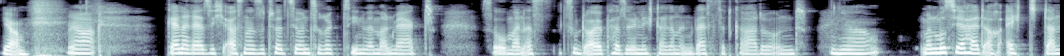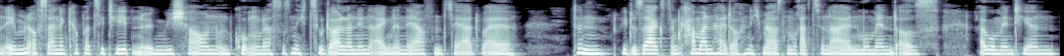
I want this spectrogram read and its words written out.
ja. Ja. Generell sich aus einer Situation zurückziehen, wenn man merkt, so man ist zu doll persönlich darin invested gerade und ja. Man muss ja halt auch echt dann eben auf seine Kapazitäten irgendwie schauen und gucken, dass es nicht zu doll an den eigenen Nerven zerrt, weil dann, wie du sagst, dann kann man halt auch nicht mehr aus einem rationalen Moment aus argumentieren,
